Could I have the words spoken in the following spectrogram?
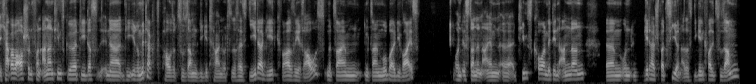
Ich habe aber auch schon von anderen Teams gehört, die das in der, die ihre Mittagspause zusammen digital nutzen. Das heißt, jeder geht quasi raus mit seinem, mit seinem Mobile Device und ist dann in einem äh, Teams-Call mit den anderen ähm, und geht halt spazieren. Also die gehen quasi zusammen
